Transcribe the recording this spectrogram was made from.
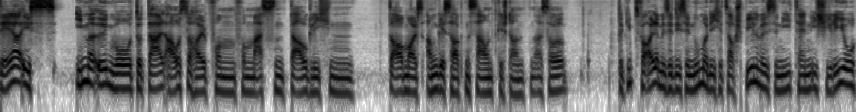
Der ist immer irgendwo total außerhalb vom, vom massentauglichen, damals angesagten Sound gestanden. Also da gibt es vor allem also diese Nummer, die ich jetzt auch spielen will, diese Niten Ishiryu,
